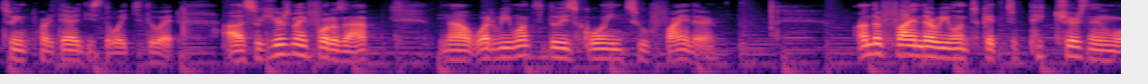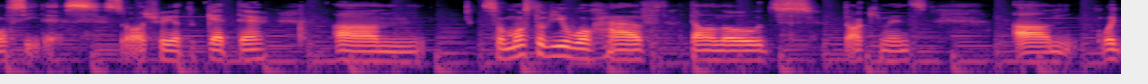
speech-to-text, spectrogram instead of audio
to import there, this is the way to do it. Uh, so here's my Photos app. Now what we want to do is go into Finder. Under Finder we want to get to Pictures and we'll see this. So I'll show you how to get there. Um, so most of you will have downloads, documents, um, what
